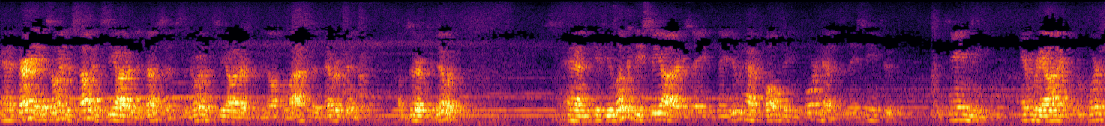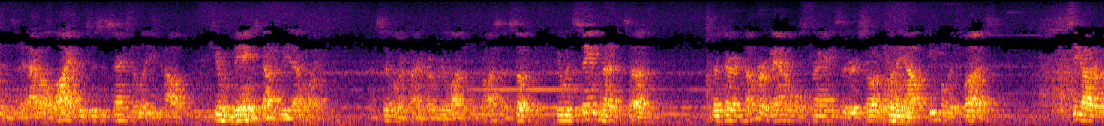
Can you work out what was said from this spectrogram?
and apparently it's only the southern sea otter that does this. The northern sea otters from the Gulf of Alaska have never been observed to do it. And if you look at these sea otters, they, they do have bulging foreheads, and they seem to retain the embryonic proportions in adult life, which is essentially how human beings got to be that way. A similar kind of embryological process. So it would seem that uh, that there are a number of animal strains that are sort of putting out peopleish buds. Sea otter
